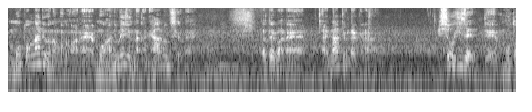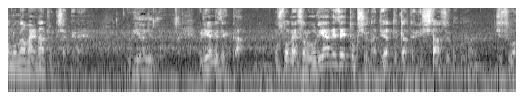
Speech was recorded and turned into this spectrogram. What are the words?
元になるようなものはねもうアニメーションの中にあるんですよね、例えばねあれなんて言うんだっけな。消費税って元の名前なんて言うんでしたっけね。売上税。売上税か、うん、そうするとねその売上税特集なんてやってたりしたんですよ僕、はい、実は。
